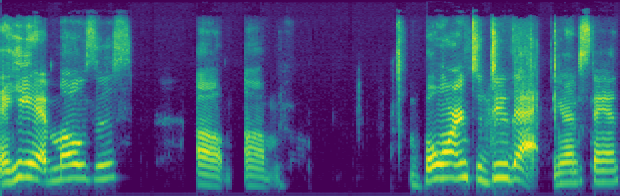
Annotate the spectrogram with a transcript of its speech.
And he had Moses um, um, born to do that. You understand?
